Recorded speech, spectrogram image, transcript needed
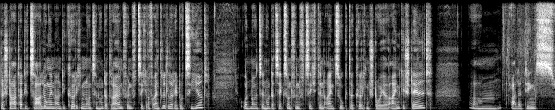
Der Staat hat die Zahlungen an die Kirchen 1953 auf ein Drittel reduziert und 1956 den Einzug der Kirchensteuer eingestellt. Ähm, allerdings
